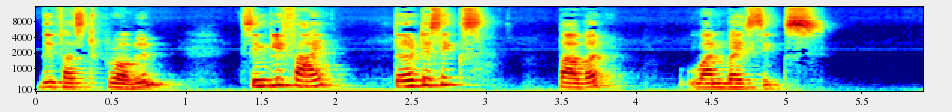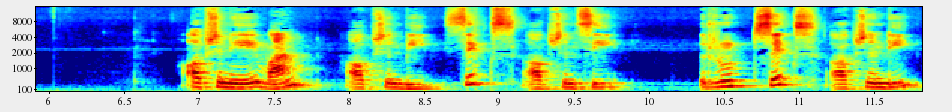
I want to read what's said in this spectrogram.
The first problem, simplify 36 power 1 by 6. Option A 1, option B 6, option C root 6, option D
